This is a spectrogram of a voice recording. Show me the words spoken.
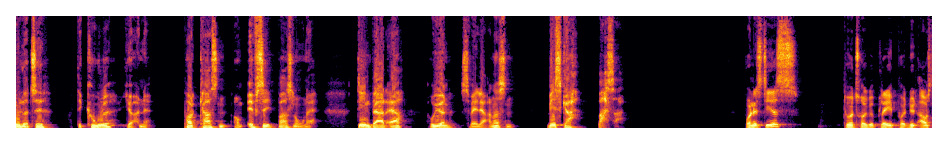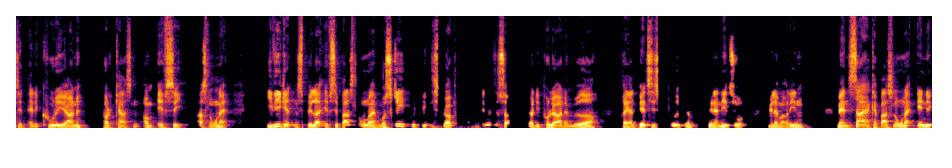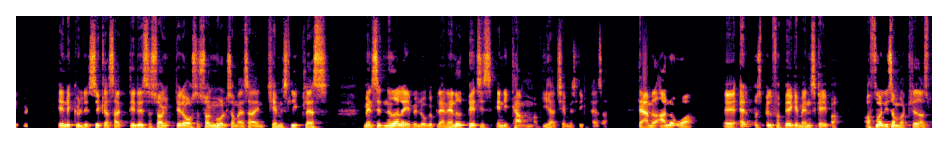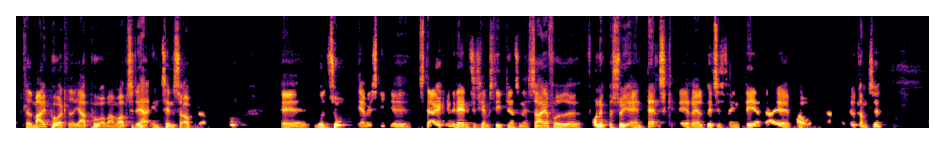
Lytter til Det Kule Hjørne, podcasten om FC Barcelona. Din vært er Ryan Svalje Andersen. Visker Barca. Buenos dias. Du har trykket play på et nyt afsnit af Det Kule Hjørne, podcasten om FC Barcelona. I weekenden spiller FC Barcelona måske det vigtigste op denne sæson, når de på lørdag møder Real Betis ude Benanito Villamarin. Med en sejr kan Barcelona endelig endegyldigt sikre sig dette, sæson, dette års sæsonmål, som altså er en Champions League-plads, mens et nederlag vil lukke blandt andet Betis ind i kampen om de her Champions League-pladser. Der er med andre ord øh, alt på spil for begge mandskaber, og for ligesom at klæde, os, klæde mig på og klæde jer på og varme op til det her intense opgør øh, mod to, jeg vil sige, øh, stærke kandidater til Champions League-pladserne, så har jeg fået øh, fornemt besøg af en dansk øh, Real Betis-fan. Det er dig, øh, Pau. Velkommen til.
